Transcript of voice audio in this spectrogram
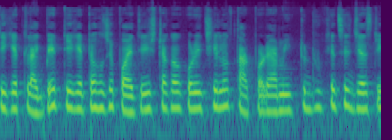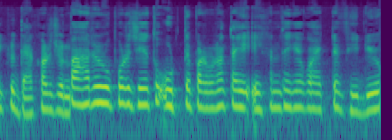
টিকিট লাগবে। টিকিটটা হচ্ছে পঁয়ত্রিশ টাকা করে ছিল, তারপরে আমি একটু ঢুকেছি জাস্ট একটু দেখার জন্য। পাহাড়ের উপরে যেহেতু উঠতে পারব না, তাই এখান থেকে কয়েকটা ভিডিও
